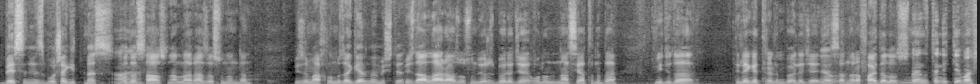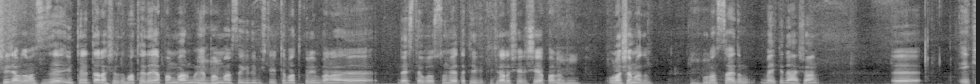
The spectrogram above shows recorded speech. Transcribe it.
besininiz boşa gitmez. O Aynen. da sağ olsun Allah razı olsun ondan. Bizim aklımıza gelmemişti. Biz de Allah razı olsun diyoruz. Böylece onun nasihatını da videoda dile getirelim. Böylece Ya- insanlara faydalı olsun. Ben zaten ilk başlayacağım zaman size internette araştırdım. Hatay'da yapan var mı? Yapan varsa gidip işte irtibat kurayım bana e, destek olsun veya da fikir, alışverişi yapalım. Hı hı. Ulaşamadım. Ulaşsaydım belki daha şu an e, ilk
